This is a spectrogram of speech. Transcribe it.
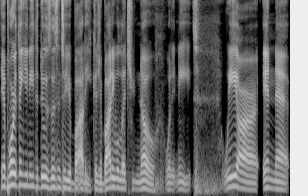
The important thing you need to do is listen to your body because your body will let you know what it needs. We are in that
